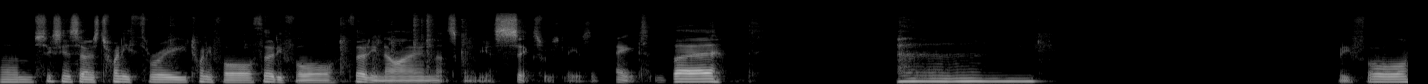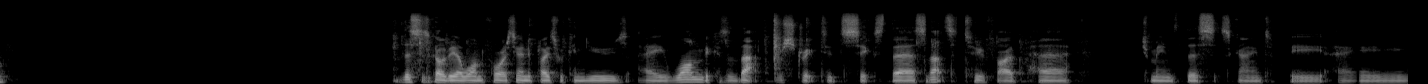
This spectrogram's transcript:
Um, 16 and 7 is 23, 24, 34, 39. That's going to be a 6, which leaves an 8 there. Um, 3, 4. this has got to be a 1 4. It's the only place we can use a 1 because of that restricted 6 there. So that's a 2 5 pair, which means this is going to be a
